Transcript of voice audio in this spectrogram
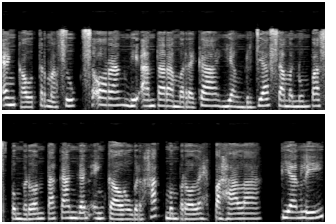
engkau termasuk seorang di antara mereka yang berjasa menumpas pemberontakan dan engkau berhak memperoleh pahala. Tian Li,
